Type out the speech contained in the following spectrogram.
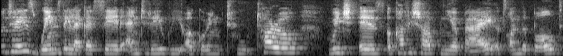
So today is Wednesday like I said and today we are going to Taro which is a coffee shop nearby. It's on the Bilt.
